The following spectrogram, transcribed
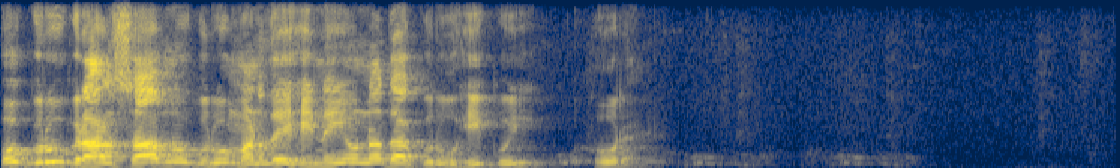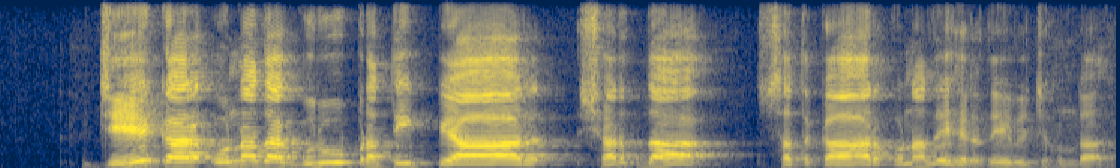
ਉਹ ਗੁਰੂ ਗ੍ਰੰਥ ਸਾਹਿਬ ਨੂੰ ਗੁਰੂ ਮੰਨਦੇ ਹੀ ਨਹੀਂ, ਉਹਨਾਂ ਦਾ ਗੁਰੂ ਹੀ ਕੋਈ ਹੋਰ ਹੈ। ਜੇਕਰ ਉਹਨਾਂ ਦਾ ਗੁਰੂ ਪ੍ਰਤੀ ਪਿਆਰ, ਸ਼ਰਧਾ, ਸਤਕਾਰ ਉਹਨਾਂ ਦੇ ਹਿਰਦੇ ਵਿੱਚ ਹੁੰਦਾ,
